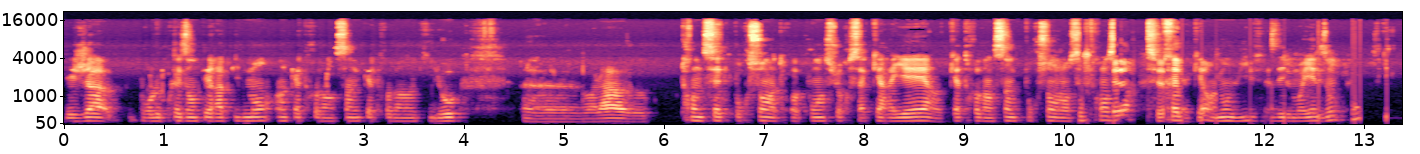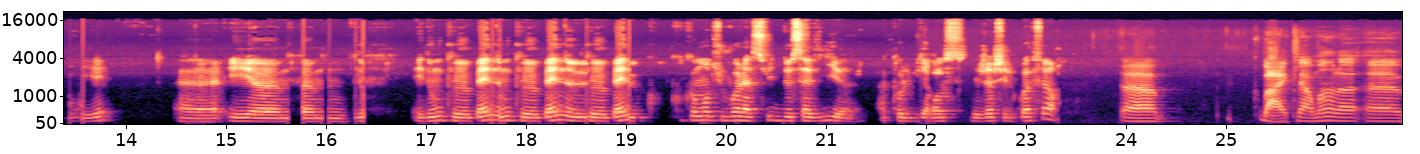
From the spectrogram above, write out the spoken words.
Déjà, pour le présenter rapidement, 1,85, 81 kg. voilà, 37% à 3 points sur sa carrière, 85% en lancé. C'est très bien, 8 de moyenne saison. Euh, et, euh, et donc euh, Ben, donc Ben, Ben, comment tu vois la suite de sa vie à Colby-Ross, déjà chez le coiffeur? Ben, clairement, là, euh,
